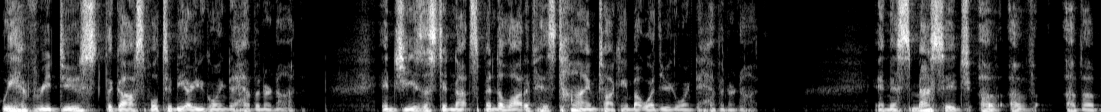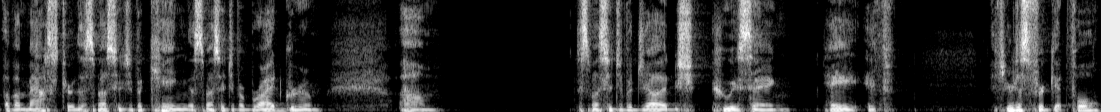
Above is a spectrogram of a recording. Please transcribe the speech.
we have reduced the gospel to be, are you going to heaven or not? And Jesus did not spend a lot of his time talking about whether you're going to heaven or not. And this message of, of, of, a, of a master, this message of a king, this message of a bridegroom, um, this message of a judge who is saying, hey, if, if you're just forgetful,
